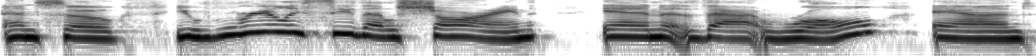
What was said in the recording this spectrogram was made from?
And so you really see them shine in that role and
